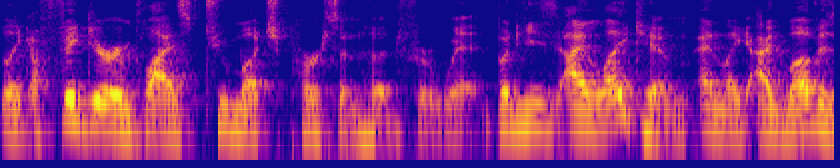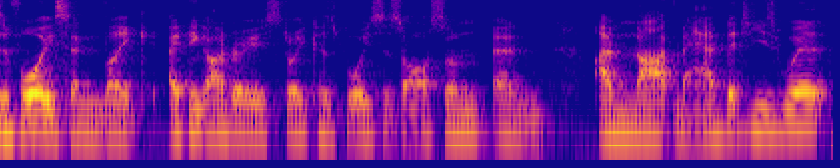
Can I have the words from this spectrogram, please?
like a figure implies too much personhood for Whit, but he's I like him and like I love his voice and like I think Andre Stojka's voice is awesome and I'm not mad that he's Whit.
